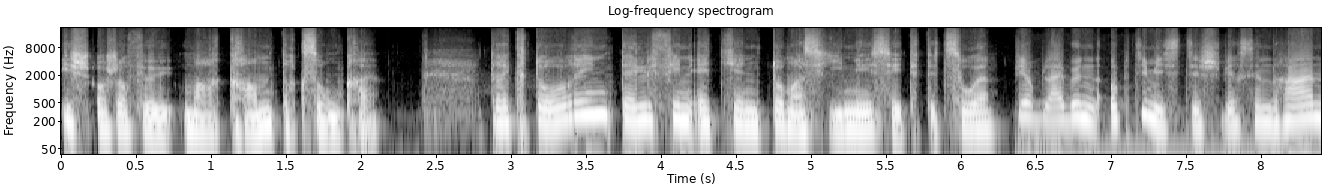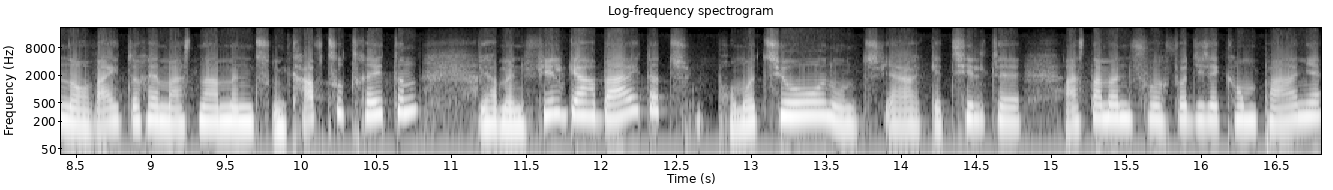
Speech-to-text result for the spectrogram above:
ist auch schon viel markanter gesunken. Rektorin Delphine Etienne Tomasini sagt dazu. Wir bleiben optimistisch. Wir sind dran, noch weitere Maßnahmen in Kraft zu treten. Wir haben viel gearbeitet, Promotion und ja, gezielte Maßnahmen für, für diese Kampagne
